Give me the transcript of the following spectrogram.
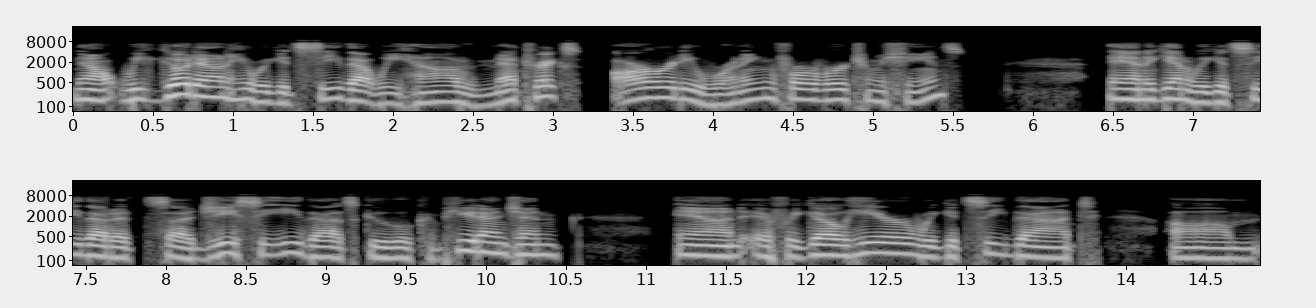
Now we go down here, we could see that we have metrics already running for virtual machines. And again, we could see that it's uh, GCE, that's Google Compute Engine. And if we go here, we could see that um,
